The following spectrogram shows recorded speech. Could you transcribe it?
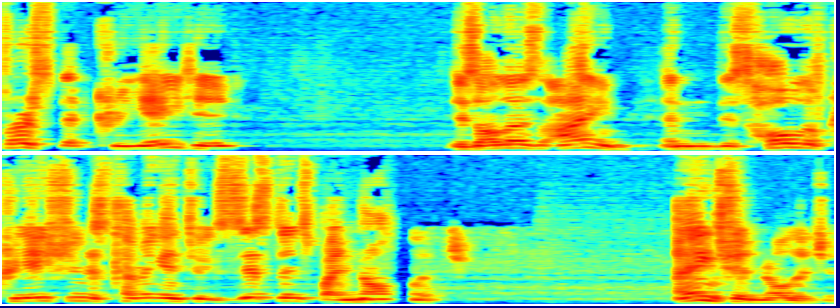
first that created is Allah's ayn and this whole of creation is coming into existence by knowledge, ancient knowledge.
